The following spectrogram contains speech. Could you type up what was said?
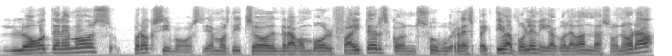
luego tenemos próximos. Ya hemos dicho el Dragon Ball Fighters con su respectiva polémica con la banda sonora.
